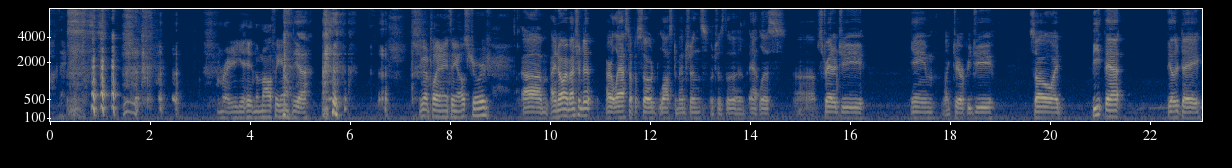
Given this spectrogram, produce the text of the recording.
fuck that. I'm ready to get hit in the mouth again. yeah. You been playing anything else, George? um, I know I mentioned it our last episode, Lost Dimensions, which is the Atlus uh, strategy game, like JRPG. So I beat that the other day.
